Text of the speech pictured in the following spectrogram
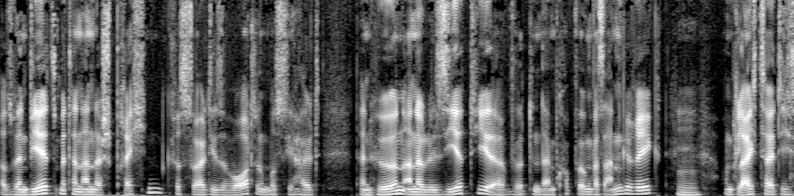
Also wenn wir jetzt miteinander sprechen, kriegst du halt diese Worte, du musst sie halt, dein Hirn analysiert die, da wird in deinem Kopf irgendwas angeregt mhm. und gleichzeitig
